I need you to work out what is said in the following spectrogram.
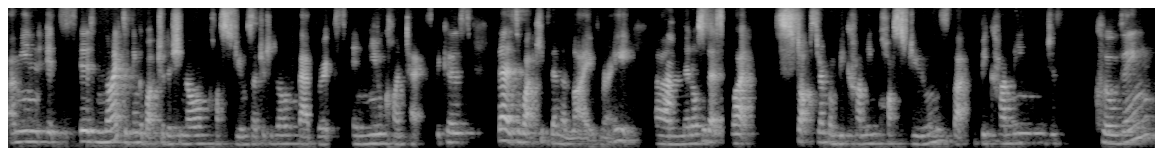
I mean it's it's nice to think about traditional costumes or traditional fabrics in new contexts because that's what keeps them alive, right? Um, and also that's what stops them from becoming costumes, but becoming just clothing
